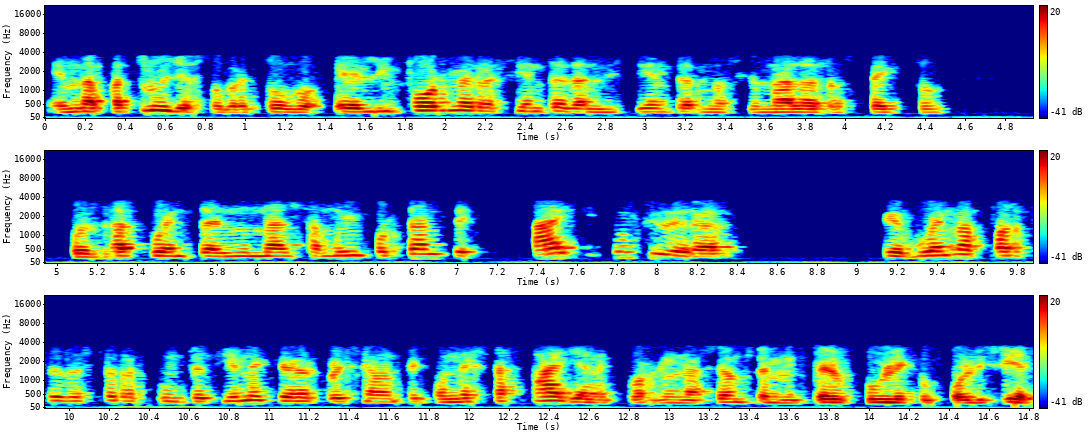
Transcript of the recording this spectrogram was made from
en una patrulla sobre todo. El informe reciente de Amnistía Internacional al respecto pues da cuenta en un alza muy importante. Hay que considerar que buena parte de este repunte tiene que ver precisamente con esta falla de coordinación entre el Ministerio Público y policías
